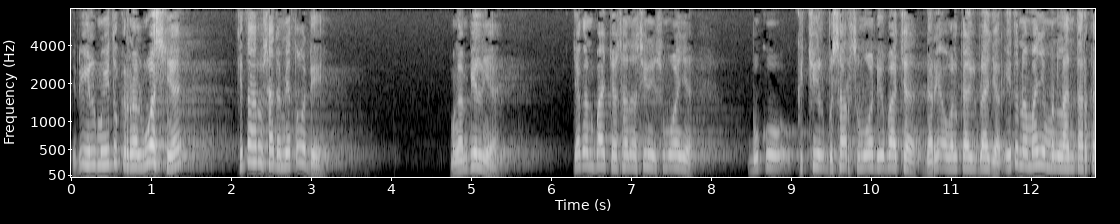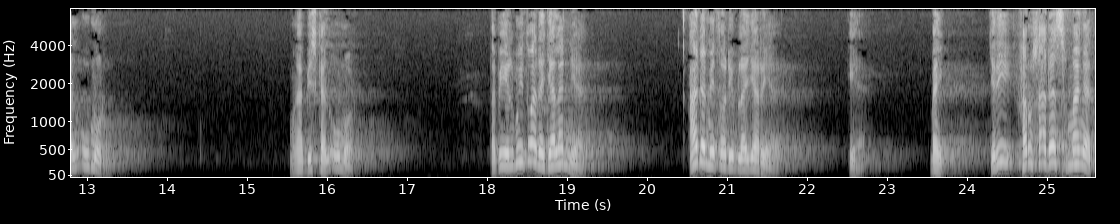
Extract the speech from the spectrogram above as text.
Jadi ilmu itu karena luasnya kita harus ada metode mengambilnya. Jangan baca sana sini semuanya. Buku kecil besar semua dia baca dari awal kali belajar. Itu namanya menelantarkan umur. Menghabiskan umur. Tapi ilmu itu ada jalannya. Ada metode belajarnya. Iya. Baik. Jadi harus ada semangat.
